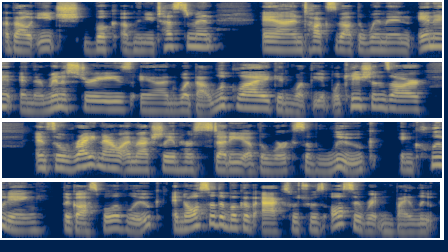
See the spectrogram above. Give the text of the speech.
about each book of the New Testament and talks about the women in it and their ministries and what that looked like and what the implications are. And so right now I'm actually in her study of the works of Luke, including the Gospel of Luke and also the book of Acts, which was also written by Luke.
